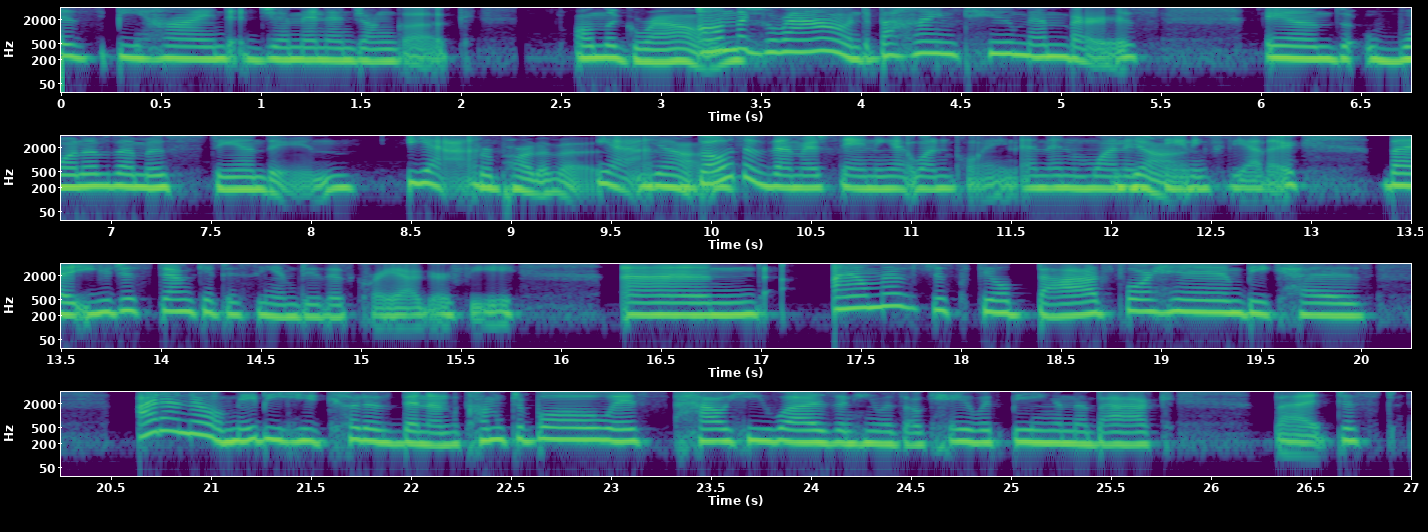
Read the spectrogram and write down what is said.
is behind Jimin and Jungkook On the ground. on the ground behind two members. and one of them is standing Yeah. for part of it. yeah. Yeah. Both of them are standing at one point and then one is Yeah. standing for the other. But you just don't get to see him do this choreography. And I almost just feel bad for him because I don't know, maybe he could have been uncomfortable with how he was and he was okay with being in the back, but just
